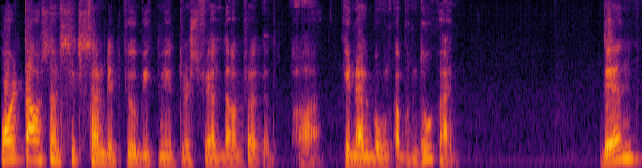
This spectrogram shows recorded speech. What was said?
4,600 cubic meters fell down from the uh, kinalbong kabundukan. Then,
